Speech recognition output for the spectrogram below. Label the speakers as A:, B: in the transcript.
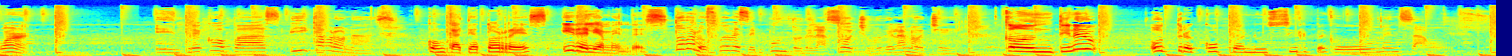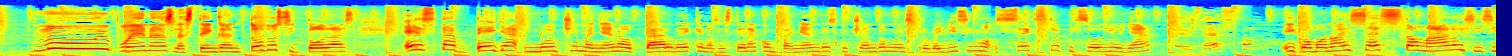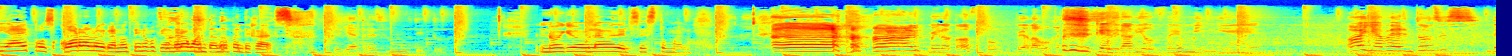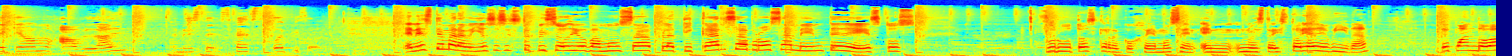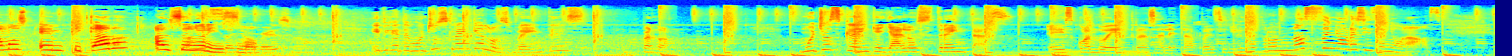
A: One.
B: Entre copas y cabronas.
A: Con Katia Torres y Delia Méndez.
B: Todos los jueves en punto de las 8 de la noche.
A: Continero. Otra copa nos sirve.
B: Comenzamos.
A: Muy buenas las tengan todos y todas esta bella noche, mañana o tarde que nos estén acompañando, escuchando nuestro bellísimo sexto episodio ya.
B: ¿El sexto?
A: Y como no hay sexto malo, y si sí hay, pues córralo, que no tiene por qué andar aguantando pendejadas.
B: Y ya tres multitud.
A: No, yo hablaba del sexto malo.
B: Ah, mira, toda estúpida la mujer. Que dirá Dios de mí. eh. Oye, a ver, entonces, ¿de qué vamos a hablar en este sexto episodio?
A: En este maravilloso sexto episodio vamos a platicar sabrosamente de estos frutos que recogemos en, en nuestra historia de vida, de cuando vamos en picada al señorismo.
B: Señorismo. Y fíjate, muchos creen que a los 20, perdón, muchos creen que ya a los 30 es cuando entras a la etapa del señorismo, pero no, señores y señoras.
